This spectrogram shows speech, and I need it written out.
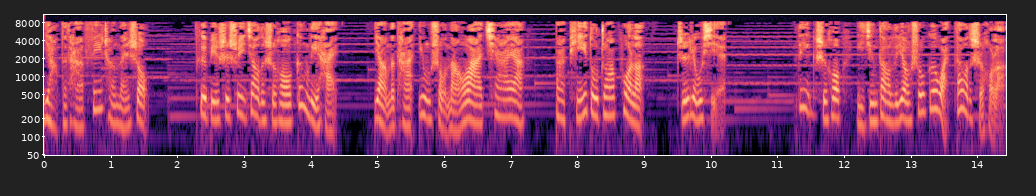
痒得她非常难受。特别是睡觉的时候更厉害，痒得他用手挠啊掐呀，把皮都抓破了，直流血。那个时候已经到了要收割晚稻的时候了，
